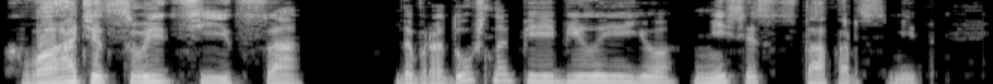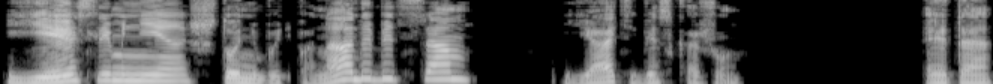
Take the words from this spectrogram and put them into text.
Хватит суетиться, добродушно перебила ее миссис Стаффорд Смит. Если мне что-нибудь понадобится, я тебе скажу. Это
